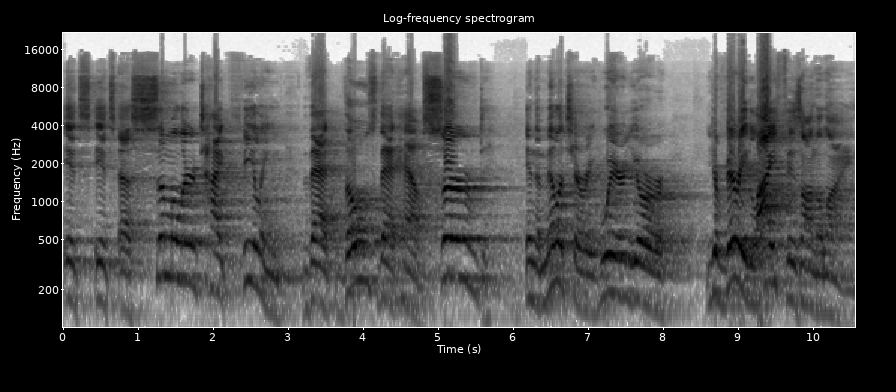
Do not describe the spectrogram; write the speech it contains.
it's, it's a similar type feeling that those that have served in the military, where your, your very life is on the line,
